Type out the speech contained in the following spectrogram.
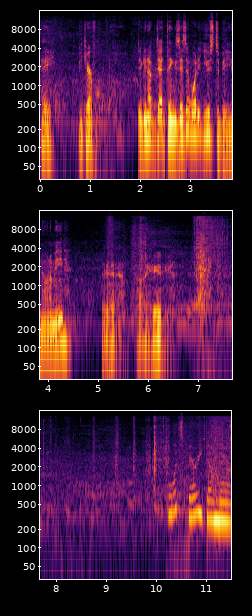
Hey, be careful. Digging up dead things isn't what it used to be, you know what I mean? Yeah, I hear you. What's buried down there?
